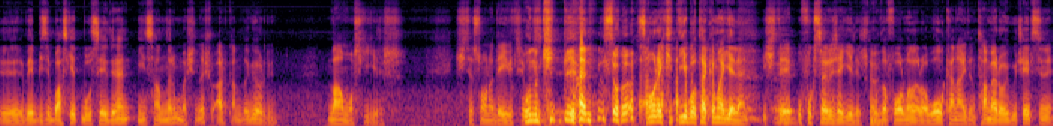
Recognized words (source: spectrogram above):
e, ve bizi basketbolu sevdiren insanların başında şu arkamda gördüğün Namoski gelir. İşte sonra David Rivers. Onu kitleyen sonra. Sonra kitleyip o takıma gelen işte Ufuk Sarıca gelir. Burada formaları var. Volkan Aydın, Tamer Oyguç hepsini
